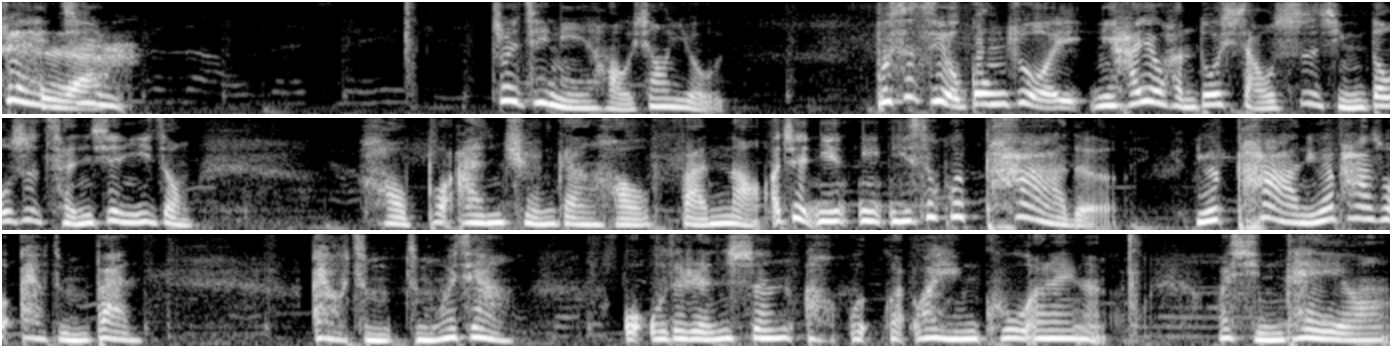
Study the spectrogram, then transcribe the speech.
最近，最近你好像有，不是只有工作而已，你还有很多小事情都是呈现一种好不安全感、好烦恼，而且你你你是会怕的。你会怕，你会怕说：“哎呦，怎么办？哎呦，怎么怎么会这样？我我的人生啊，我我我很哭啊，那个我心态哦，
